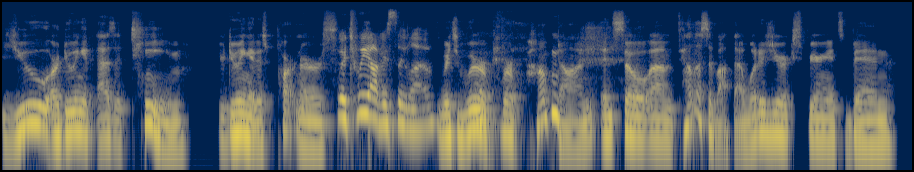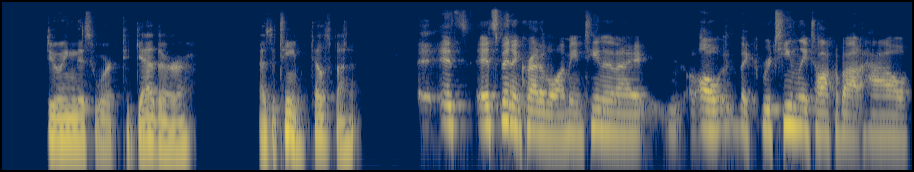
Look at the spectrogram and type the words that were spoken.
you are doing it as a team. You're doing it as partners, which we obviously love, which we're we're pumped on. And so, um, tell us about that. What has your experience been doing this work together as a team? Tell us about it it's it's been incredible. I mean, Tina and I all like routinely talk about how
